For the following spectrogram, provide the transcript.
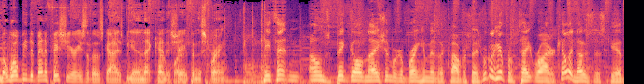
but we'll be the beneficiaries of those guys being in that kind No of shape in the spring. Heath Hinton owns Big Gold Nation. We're going to bring him into the conversation. We're going to hear from Tate Ryder. Kelly knows this kid.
